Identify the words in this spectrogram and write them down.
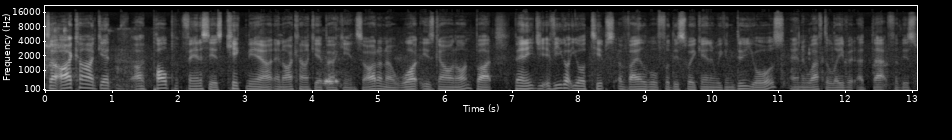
so I can't get uh, Pulp Fantasy has kicked me out, and I can't get back in. So I don't know what is going on. But Benny, if you got your tips available for this weekend, and we can do yours, and we'll have to leave it at that for this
